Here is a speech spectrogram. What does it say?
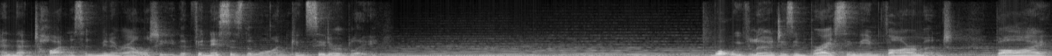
and that tightness and minerality that finesses the wine considerably. What we've learned is embracing the environment by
